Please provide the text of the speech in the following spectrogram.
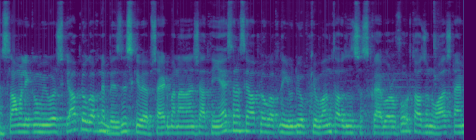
वालेकुम व्यूवर्स क्या आप लोग अपने बिज़नेस की वेबसाइट बनाना चाहते हैं? इस तरह से आप लोग अपने यूट्यूब के 1000 सब्सक्राइबर और 4000 वॉच टाइम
